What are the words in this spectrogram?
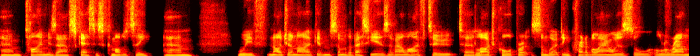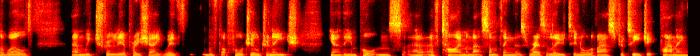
Um, time is our scarcest commodity. Um, we've Nigel and I have given some of the best years of our life to to large corporates and worked incredible hours all, all around the world. And we truly appreciate with we've got four children each, you know, the importance uh, of time, and that's something that's resolute in all of our strategic planning.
